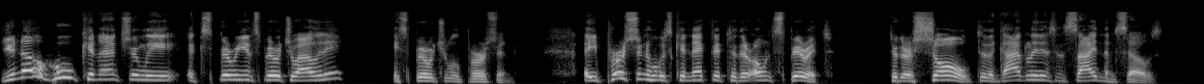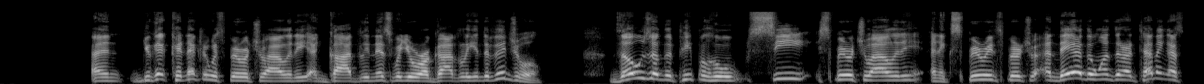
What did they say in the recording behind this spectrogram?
You know who can actually experience spirituality? a spiritual person, a person who is connected to their own spirit, to their soul, to the godliness inside themselves. And you get connected with spirituality and godliness when you're a godly individual. Those are the people who see spirituality and experience spiritual, and they are the ones that are telling us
